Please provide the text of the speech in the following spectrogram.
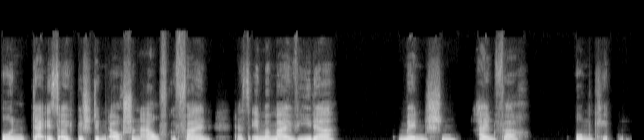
Und da ist euch bestimmt auch schon aufgefallen, dass immer mal wieder Menschen einfach umkippen.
